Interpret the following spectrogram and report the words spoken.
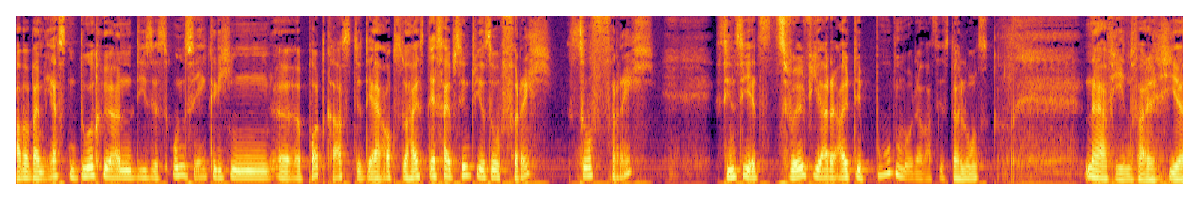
aber beim ersten Durchhören dieses unsäglichen äh, Podcast, der auch so heißt, deshalb sind wir so frech, so frech, sind sie jetzt zwölf Jahre alte Buben oder was ist da los? Na, auf jeden Fall hier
